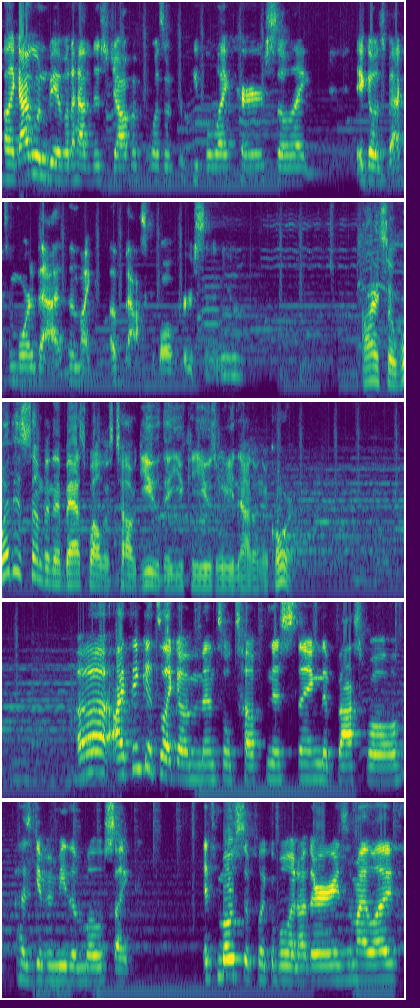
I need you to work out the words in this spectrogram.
Like I wouldn't be able to have this job if it wasn't for people like her. So like it goes back to more that than like a basketball person, you know. All right, so what is something that basketball has taught you that you can use when you're not on the court? Uh, I think it's like a mental toughness thing that basketball has given me the most. Like, it's most applicable in other areas of my life.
